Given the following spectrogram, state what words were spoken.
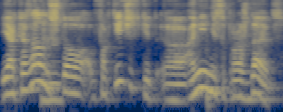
И оказалось, что фактически э, они не сопровождаются.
